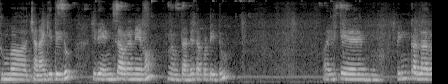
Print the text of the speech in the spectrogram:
ತುಂಬ ಚೆನ್ನಾಗಿತ್ತು ಇದು. ಇದು ಎಂಟು ಸಾವಿರನೇನೋ ನಮ್ಮ ತಂದೆ ತಗೊಟ್ಟಿದ್ದು ಇದಕ್ಕೆ ಪಿಂಕ್ ಕಲರ್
